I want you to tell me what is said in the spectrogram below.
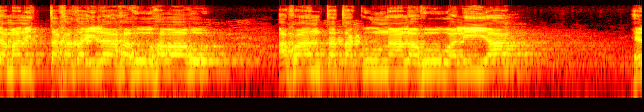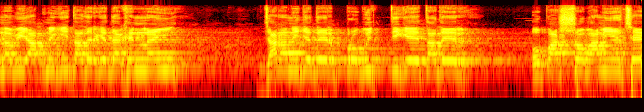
তামান ইত্তাখাদা ইলাহাহু হাওয়াহু। আফান তাতাকুনা লাহু ওয়ালিয়া। হে নবী, আপনি কি তাদেরকে দেখেন নাই? যারা নিজেদের প্রবৃত্তিকে তাদের উপাস্য বানিয়েছে,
